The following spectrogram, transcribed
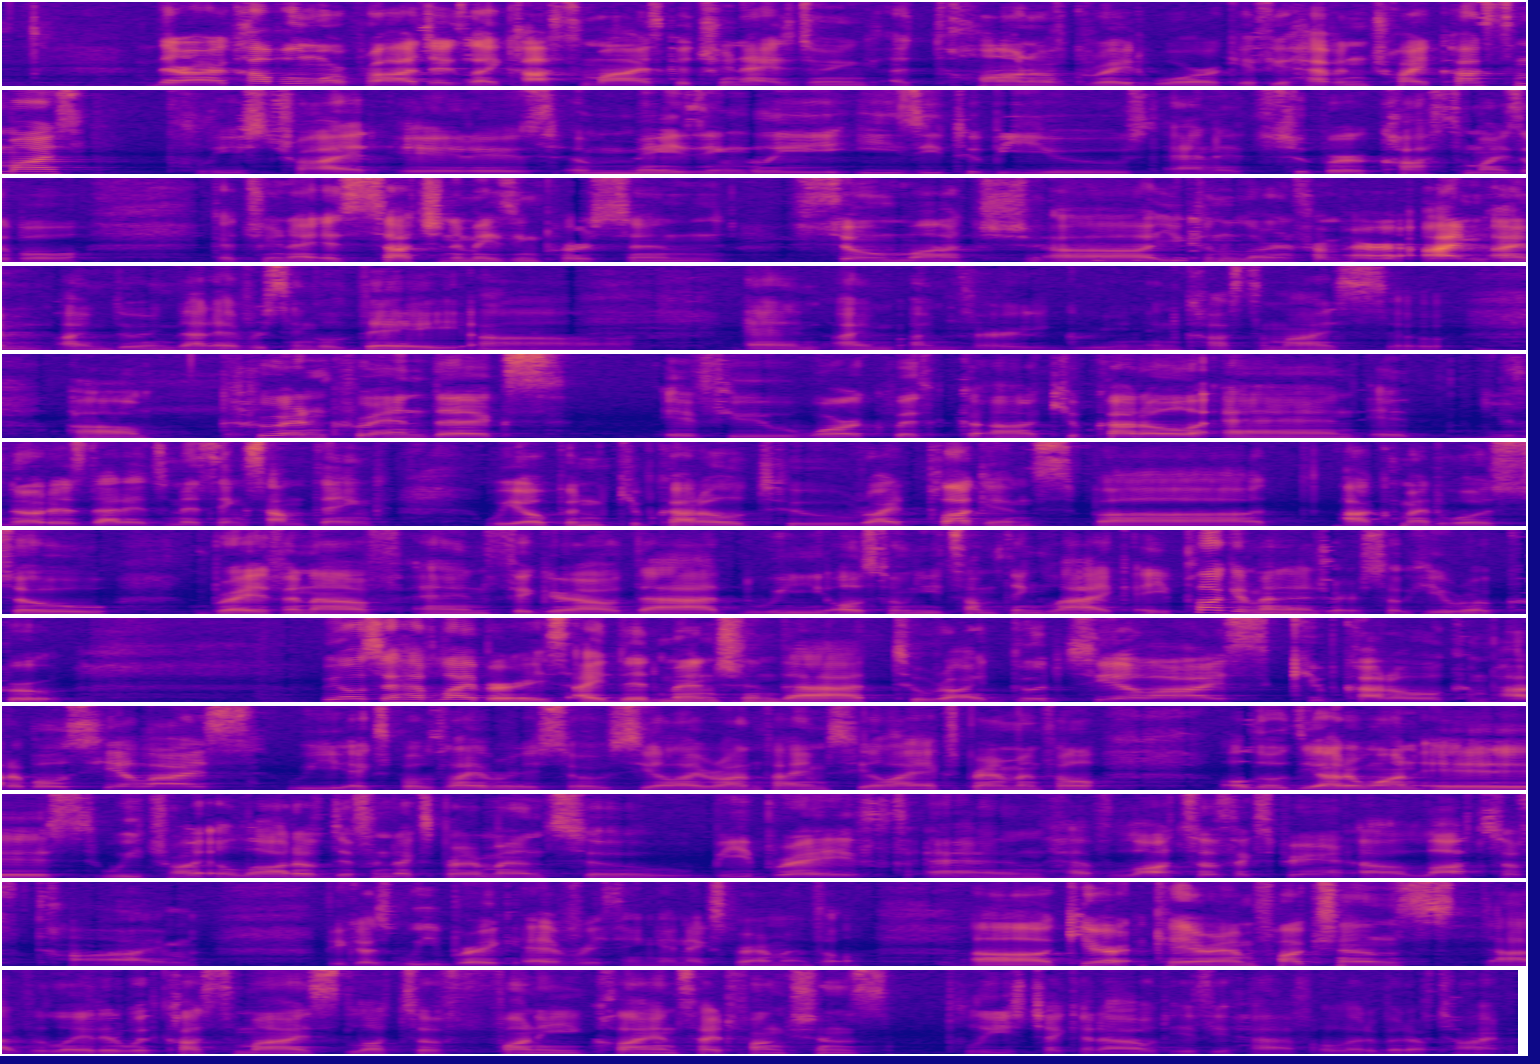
there are a couple more projects like Kustomize. Katrina is doing a ton of great work. If you haven't tried Kustomize, please try it. It is amazingly easy to be used and it's super customizable. Katrina is such an amazing person. So much uh, you can learn from her. I'm, I'm, I'm doing that every single day. Uh, and I'm, I'm very green and customized. So um, krew and krew index, if you work with uh, kubectl and it you've noticed that it's missing something, we opened kubectl to write plugins, but Ahmet was so brave enough and figure out that we also need something like a plugin manager. So he wrote krew. We also have libraries. I did mention that to write good CLIs, kubectl compatible CLIs, we expose libraries. So CLI runtime, CLI experimental, although the other one is we try a lot of different experiments. So be brave and have lots of experience, uh, lots of time because we break everything in experimental. Uh, KRM functions, that related with customized, lots of funny client-side functions. Please check it out if you have a little bit of time.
